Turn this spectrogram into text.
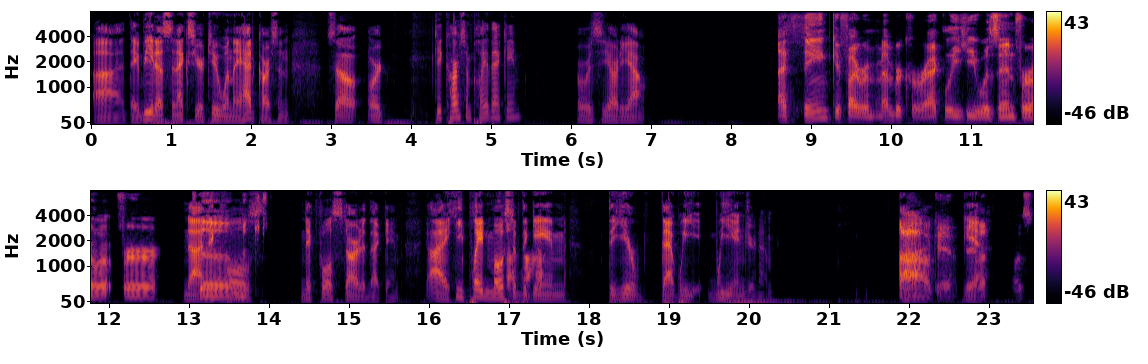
Uh, they beat us the next year too when they had Carson. So, or did Carson play that game, or was he already out? I think if I remember correctly, he was in for for. Nah, Nick Foles. Nick Foles started that game. Uh, he played most of the Uh-huh. game the year that we we injured him. Ah, Uh, okay. okay yeah. was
